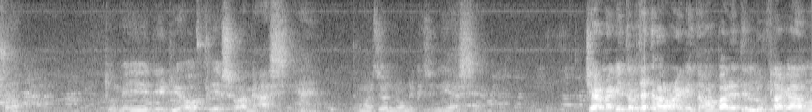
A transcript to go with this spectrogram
শোনো তুমি রেডি হও ফ্রেশ হও আমি আসি হ্যাঁ? তোমার জন্য অনেক কিছু নিয়ে আসি আমি। না কিন্তু যেতে পারব না কিন্তু, আমার বাড়িতে লুক লাগানো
